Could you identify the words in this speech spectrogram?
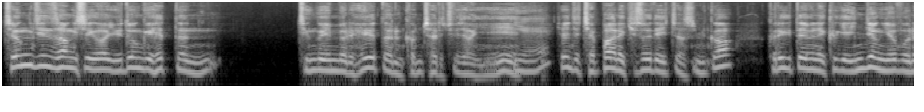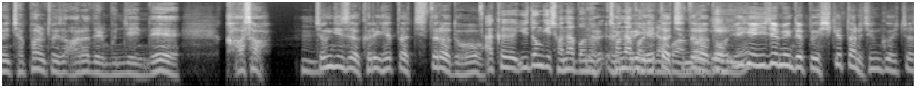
정진상 씨가 유동규 했던 증거인멸을 해였다는 검찰의 주장이 예. 현재 재판에 기소돼 있지 않습니까? 그렇기 때문에 그게 인정 여부는 재판을 통해서 알아야 될 문제인데 가사 음. 정진사가 그렇게 했다 치더라도 아 그 유동규 전화번호 예, 예, 전화번호라고 했다 한 치더라도 거. 예, 예. 이게 이재명 대표가 시켰다는 증거 있지, 않-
